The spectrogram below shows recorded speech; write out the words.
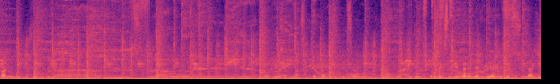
Πάρτε το πίσω. Προσέξτε μην παίρνετε βία παιδιά στο σπιτάκι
